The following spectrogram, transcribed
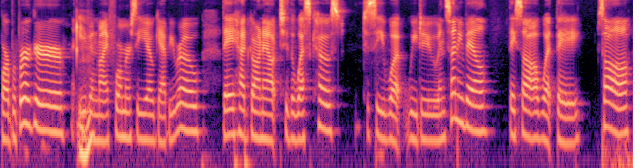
Barbara Burger, mm-hmm. even my former CEO, Gabby Rowe, they had gone out to the West Coast to see what we do in Sunnyvale. They saw what they saw,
